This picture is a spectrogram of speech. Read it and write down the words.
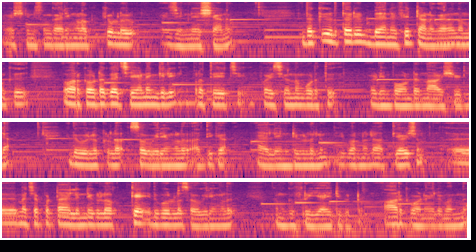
മെഷീൻസും കാര്യങ്ങളൊക്കെ ഉള്ളൊരു ജിംനേഷ്യമാണ് ഇതൊക്കെ എടുത്ത ഒരു ബെനിഫിറ്റാണ് കാരണം നമുക്ക് വർക്കൗട്ടൊക്കെ ചെയ്യണമെങ്കിൽ പ്രത്യേകിച്ച് പൈസയൊന്നും കൊടുത്ത് എവിടെയും പോകേണ്ടെന്ന് ആവശ്യമില്ല. ഇതുപോലൊക്കെയുള്ള സൗകര്യങ്ങൾ അധിക ഐലൻഡുകളിലും ഈ പറഞ്ഞ അത്യാവശ്യം മെച്ചപ്പെട്ട ഐലൻഡുകളൊക്കെ ഇതുപോലുള്ള സൗകര്യങ്ങൾ നമുക്ക് ഫ്രീ ആയിട്ട് കിട്ടും. ആർക്ക് വേണമെങ്കിലും വന്ന്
